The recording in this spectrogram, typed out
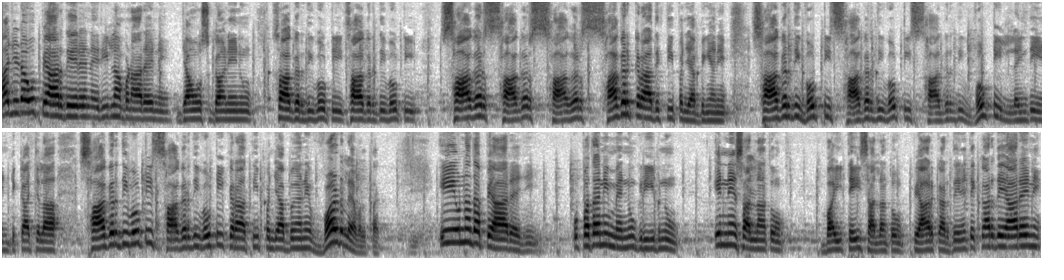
ਆ ਜਿਹੜਾ ਉਹ ਪਿਆਰ ਦੇ ਰਹੇ ਨੇ, ਰੀਲਾਂ ਬਣਾ ਰਹੇ ਨੇ, ਜਾਂ ਉਸ ਗਾਣੇ ਨੂੰ ਸਾਗਰ ਦੀ ਵੋਟੀ ਸਾਗਰ ਦੀ ਵੋਟੀ ਸਾਗਰ ਸਾਗਰ ਸਾਗਰ ਸਾਗਰ ਕਰਾ ਦਿੱਤੀ ਪੰਜਾਬੀਆਂ ਨੇ। ਸਾਗਰ ਦੀ ਵੋਟੀ ਸਾਗਰ ਦੀ ਵੋਟੀ ਸਾਗਰ ਦੀ ਵੋਟੀ ਲੈਂਦੀ ਇੰਟਕਾ ਚਲਾ। ਸਾਗਰ ਦੀ ਵੋਟੀ ਸਾਗਰ ਦੀ ਵੋਟੀ ਕਰਾਤੀ ਪੰਜਾਬੀਆਂ ਨੇ ਵਰਲਡ ਲੈਵਲ ਤੱਕ। ਇਹ ਉਹਨਾਂ ਦਾ ਪਿਆਰ ਹੈ ਜੀ। ਉਹ ਪਤਾ ਨਹੀਂ ਮੈਨੂੰ ਗਰੀਬ ਨੂੰ ਇੰਨੇ ਸਾਲਾਂ ਤੋਂ 22 23 ਸਾਲਾਂ ਤੋਂ ਪਿਆਰ ਕਰਦੇ ਨੇ ਤੇ ਕਰਦੇ ਆ ਰਹੇ ਨੇ।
